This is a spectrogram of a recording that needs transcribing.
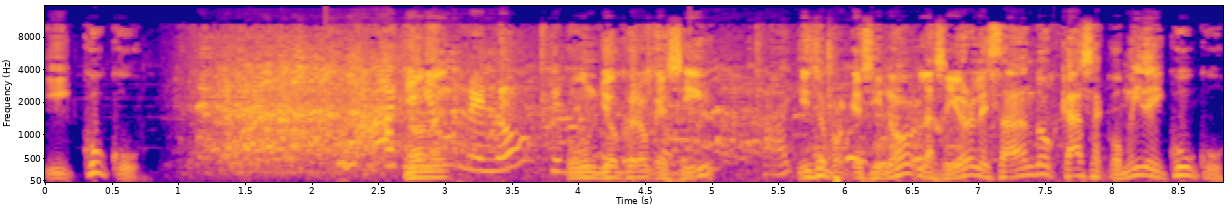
y cucu. Ah, un reloj? yo creo que sí. Dice, porque si no, la señora le está dando casa, comida y cucu.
